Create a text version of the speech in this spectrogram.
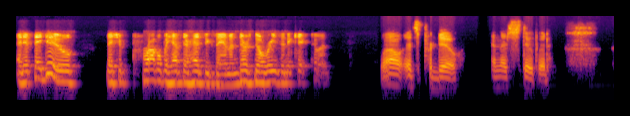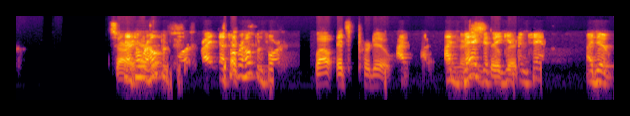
And if they do, they should probably have their heads examined. There's no reason to kick to him. Well, it's Purdue, and they're stupid. Sorry. That's what we're hoping for, right? That's what we're hoping for. Well, it's Purdue. I, I beg that they give him chance. I do.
